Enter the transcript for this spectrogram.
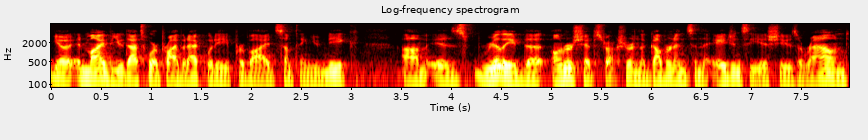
you know, in my view, that's where private equity provides something unique. Um, is really the ownership structure and the governance and the agency issues around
